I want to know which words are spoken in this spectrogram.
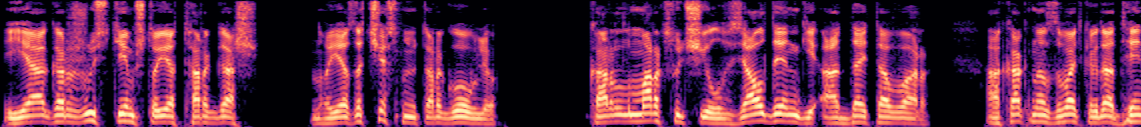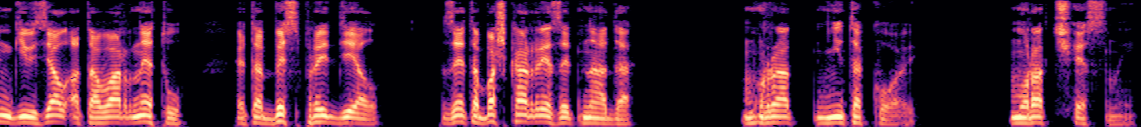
Я горжусь тем, что я торгаш, но я за честную торговлю. Карл Маркс учил, взял деньги, отдай товар. А как назвать, когда деньги взял, а товар нету? Это беспредел. За это башка резать надо. Мурат не такой. Мурат честный.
